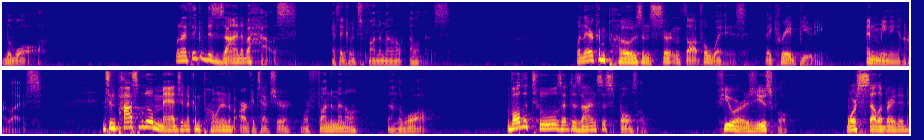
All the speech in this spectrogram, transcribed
The Wall. When I think of design of a house, I think of its fundamental elements. When they are composed in certain thoughtful ways, they create beauty and meaning in our lives. It's impossible to imagine a component of architecture more fundamental than the wall. Of all the tools at design's disposal, few are as useful, more celebrated,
